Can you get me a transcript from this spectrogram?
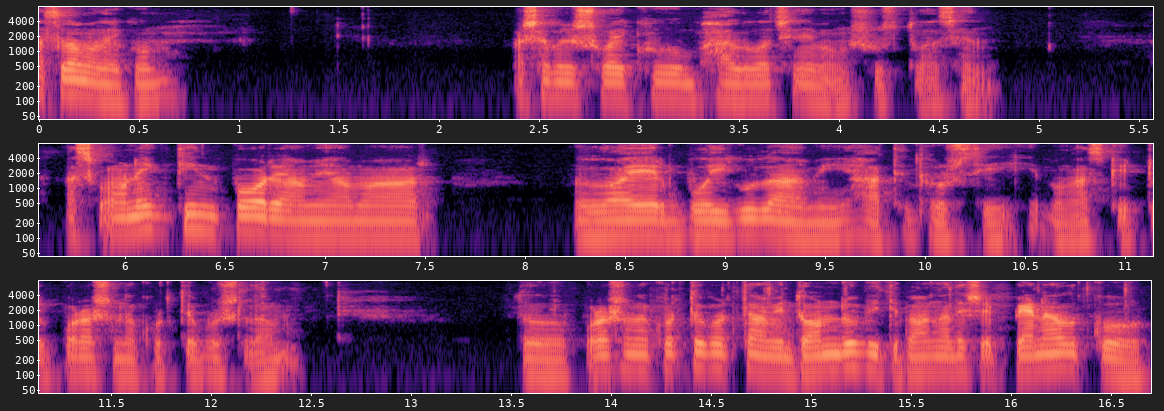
আসসালামু আলাইকুম। আশা করি সবাই খুব ভালো আছেন এবং সুস্থ আছেন। আজকে অনেক দিন পরে আমি আমার লয়ের বইগুলো আমি হাতে ধরছি এবং আজকে একটু পড়াশোনা করতে বসলাম। তো পড়াশোনা করতে, করতে আমি দণ্ডবিধি বাংলাদেশের পেনাল কোড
